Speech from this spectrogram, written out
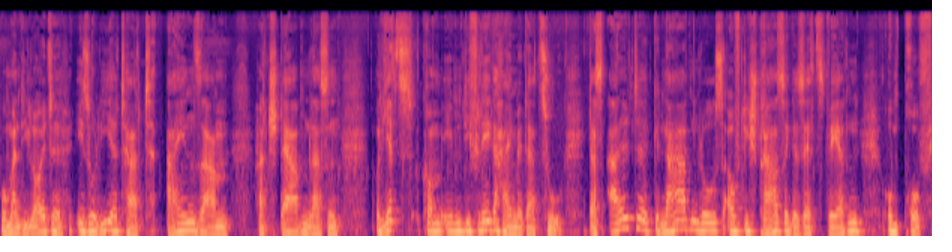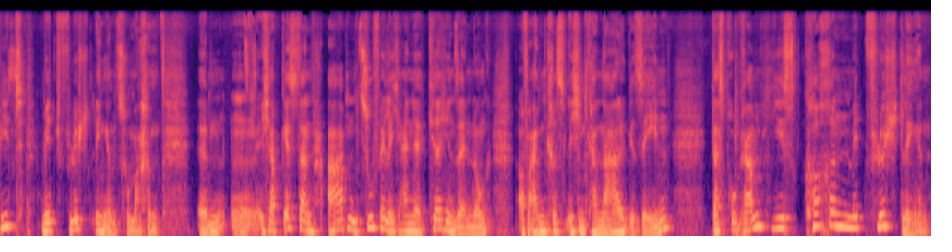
wo man die Leute isoliert hat, einsam hat sterben lassen. Und jetzt kommen eben die Pflegeheime dazu, dass Alte gnadenlos auf die Straße gesetzt werden, um Profit mit Flüchtlingen zu machen. Ähm, ich habe gestern Abend zufällig eine Kirchensendung auf einem christlichen Kanal gesehen. Das Programm hieß Kochen mit Flüchtlingen.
